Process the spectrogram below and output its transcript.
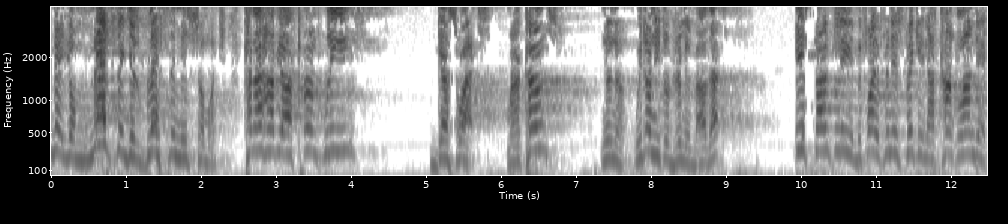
Man, your message is blessing me so much. Can I have your account, please? Guess what? My account no, no, we don't need to dream about that. Instantly, before I finished speaking, the account landed.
